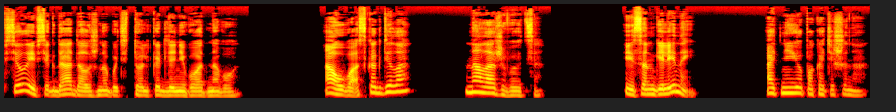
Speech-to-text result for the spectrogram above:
Все и всегда должно быть только для него одного. «А у вас как дела?» «Налаживаются». «И с Ангелиной?» От нее пока тишина.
